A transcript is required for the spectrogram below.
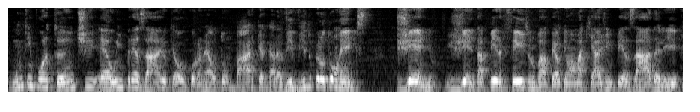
muito importante é o empresário, que é o Coronel Tom Parker, cara, vivido pelo Tom Hanks. Gênio, gênio, tá perfeito no papel, tem uma maquiagem pesada ali.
